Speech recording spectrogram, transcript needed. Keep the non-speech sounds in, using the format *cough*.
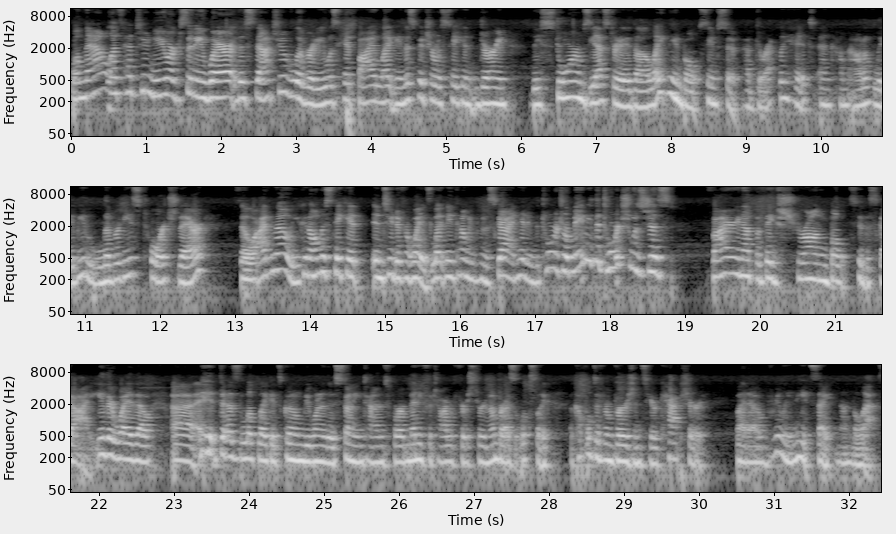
Well, now let's head to New York City where the Statue of Liberty was hit by lightning. This picture was taken during the storms yesterday. The lightning bolt seems to have directly hit and come out of Lady Liberty's torch there. So I don't know. You can almost take it in two different ways. Lightning coming from the sky and hitting the torch, or maybe the torch was just firing up a big strong bolt to the sky. Either way, though, uh, *laughs* it does look like it's going to be one of those stunning times for many photographers to remember as it looks like a couple different versions here captured, but a really neat sight nonetheless.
